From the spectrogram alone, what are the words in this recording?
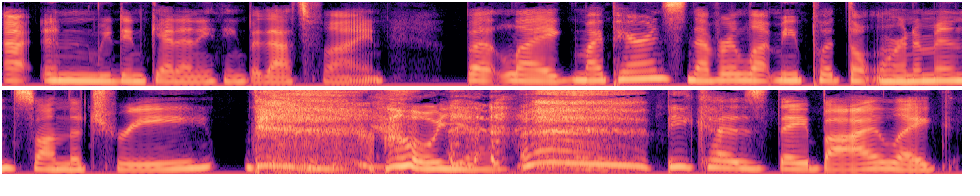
uh, and we didn't get anything, but that's fine. But like my parents never let me put the ornaments on the tree. Oh yeah. Because they buy like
